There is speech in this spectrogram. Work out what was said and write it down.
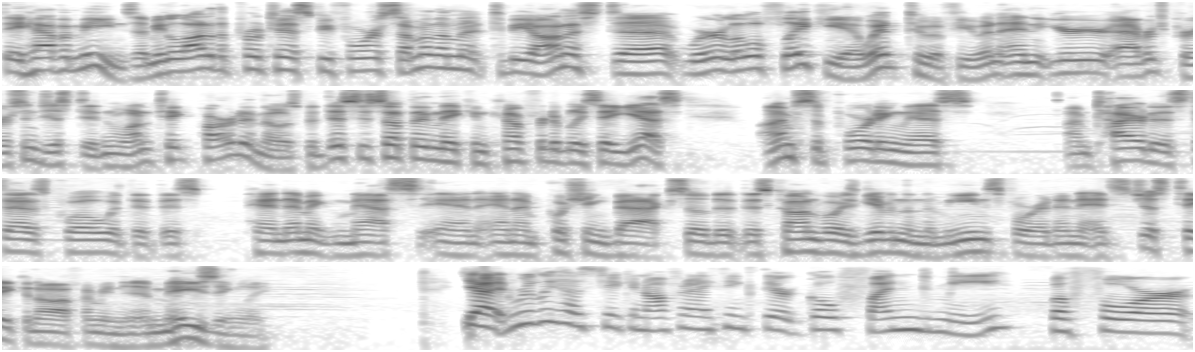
they have a means. I mean, a lot of the protests before, some of them, to be honest, uh, were a little flaky. I went to a few, and, and your average person just didn't want to take part in those. But this is something they can comfortably say, yes, I'm supporting this. I'm tired of the status quo with it, this pandemic mess, and, and I'm pushing back. So that this convoy has given them the means for it, and it's just taken off, I mean, amazingly. Yeah, it really has taken off. And I think their GoFundMe before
